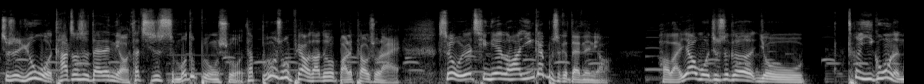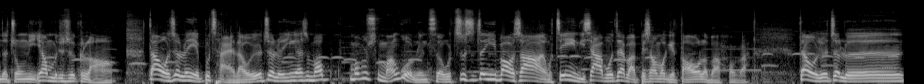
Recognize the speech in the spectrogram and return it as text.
就是如果他真是呆呆鸟，他其实什么都不用说，他不用说票，他都会把他票出来。所以我觉得晴天的话，应该不是个呆呆鸟，好吧？要么就是个有特异功能的中立，要么就是个狼。但我这轮也不踩的，我觉得这轮应该是猫猫不是芒果轮次，我支持正义爆杀，我建议你下波再把悲伤猫给刀了吧，好吧？但我觉得这轮。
